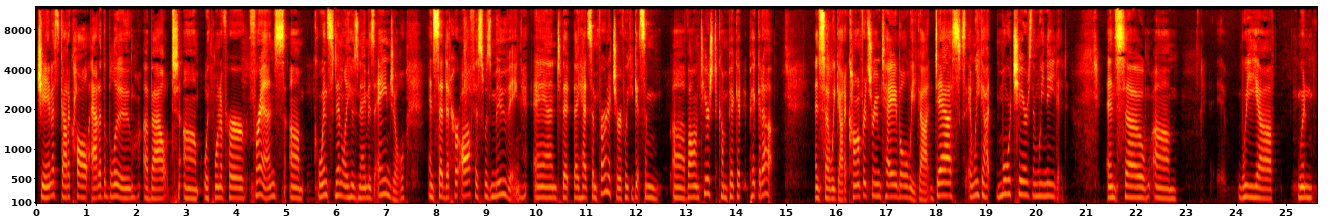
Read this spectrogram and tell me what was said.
Janice got a call out of the blue about um, with one of her friends, um, coincidentally, whose name is Angel, and said that her office was moving and that they had some furniture. If we could get some uh, volunteers to come pick it pick it up, and so we got a conference room table, we got desks, and we got more chairs than we needed. And so um, we, uh, when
